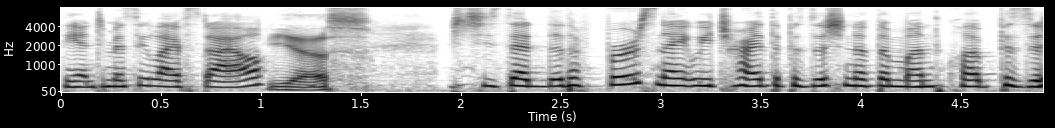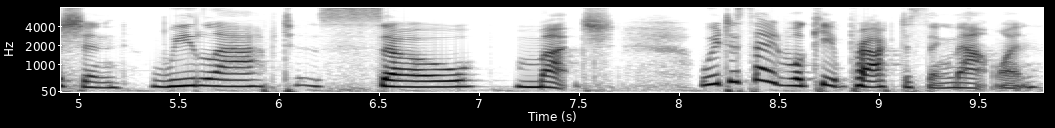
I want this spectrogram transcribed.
the intimacy lifestyle. Yes. She said the first night we tried the position of the month club position, we laughed so much. We decided we'll keep practicing that one.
